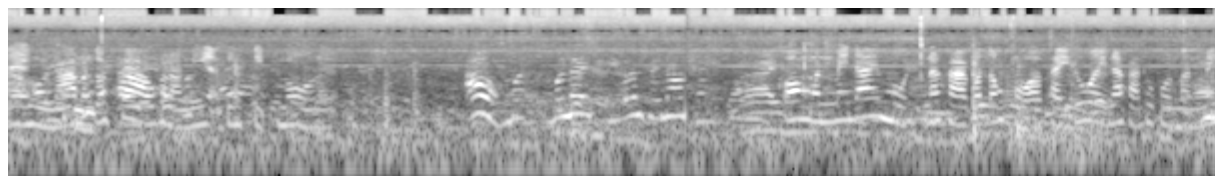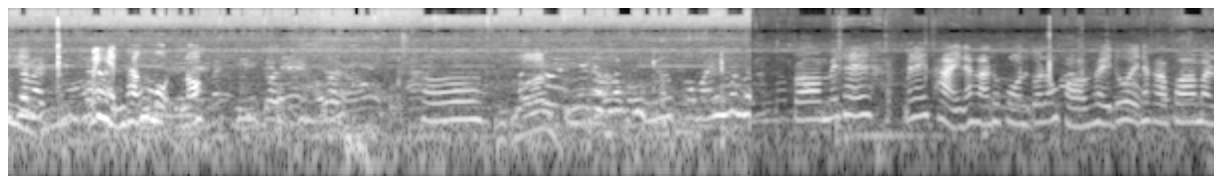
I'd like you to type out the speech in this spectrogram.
แรงอยู่นะมันก็เฝ้าขนาดนี้อะจนติดหม้อเลย เอ้ามันได้สีวันไปนอน กล้องมันไม่ได้หมดนะคะ ก็ต้องขออภัยด้วยนะคะ ทุกคนมันไม่เห็นไม่เห็นทั้งหมดเนาะเออก็ไม่ได้ไม่ได้ถ่ายนะคะ ทุกคนก็ต้องขออภัยด้วยนะคะ เพราะว่ามัน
